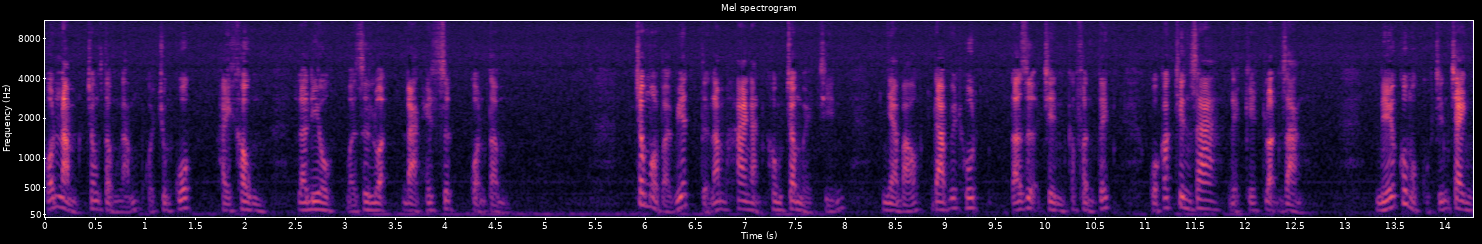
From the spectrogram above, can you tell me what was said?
có nằm trong tầm ngắm của Trung Quốc hay không là điều mà dư luận đang hết sức quan tâm. Trong một bài viết từ năm 2019, nhà báo David Hood đã dựa trên các phân tích của các chuyên gia để kết luận rằng nếu có một cuộc chiến tranh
